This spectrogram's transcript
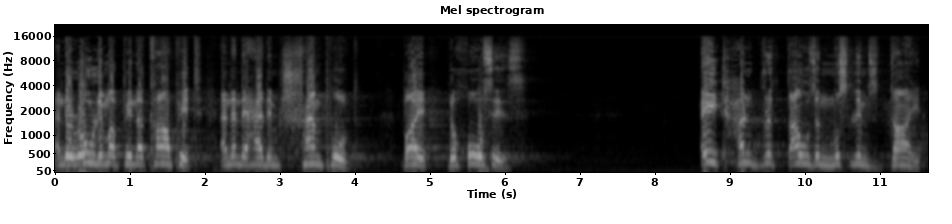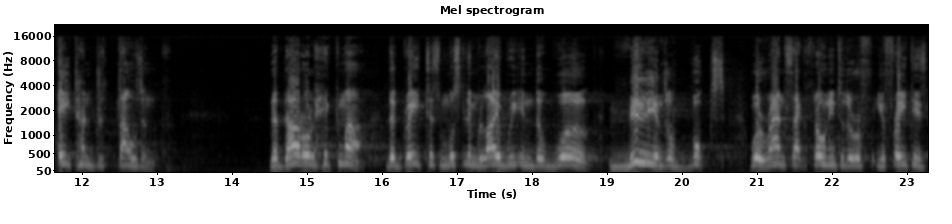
And they rolled him up in a carpet and then they had him trampled by the horses. 800,000 Muslims died. 800,000. The Darul Hikmah, the greatest Muslim library in the world, millions of books were ransacked, thrown into the Euphrates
